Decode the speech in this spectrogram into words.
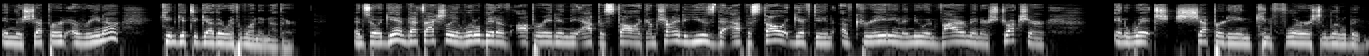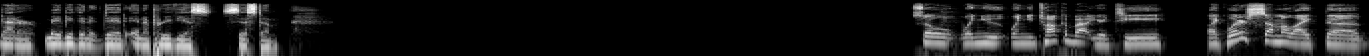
in the shepherd arena can get together with one another. And so again, that's actually a little bit of operating the apostolic. I'm trying to use the apostolic gifting of creating a new environment or structure in which shepherding can flourish a little bit better, maybe than it did in a previous system. So when you when you talk about your T, like what are some of like the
